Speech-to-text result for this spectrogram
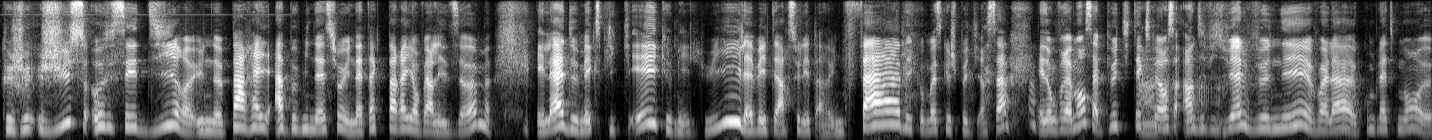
que je juste osé dire une pareille abomination, une attaque pareille envers les hommes. Et là, de m'expliquer que, mais lui, il avait été harcelé par une femme, et comment est-ce que je peux dire ça? Et donc, vraiment, sa petite ah. expérience individuelle venait, voilà, complètement. Euh,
